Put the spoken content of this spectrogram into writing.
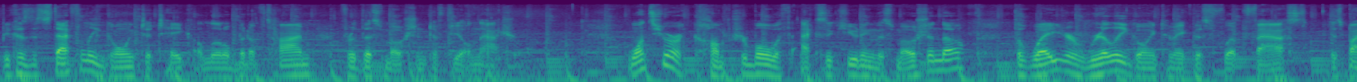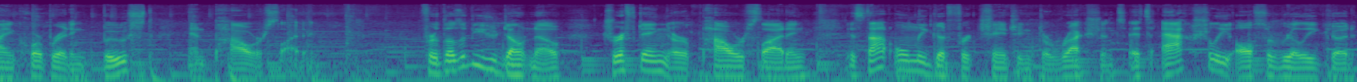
because it's definitely going to take a little bit of time for this motion to feel natural. Once you are comfortable with executing this motion though, the way you're really going to make this flip fast is by incorporating boost and power sliding. For those of you who don't know, drifting or power sliding is not only good for changing directions, it's actually also really good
